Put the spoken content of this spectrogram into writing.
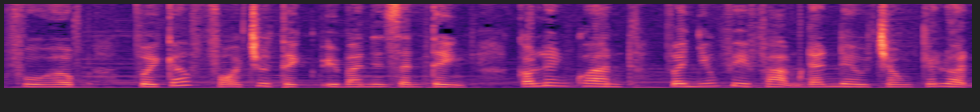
phù hợp với các phó chủ tịch ủy ban nhân dân tỉnh có liên quan với những vi phạm đã nêu trong kết luận.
